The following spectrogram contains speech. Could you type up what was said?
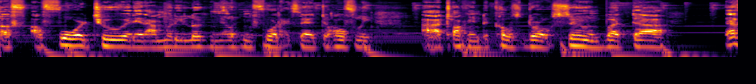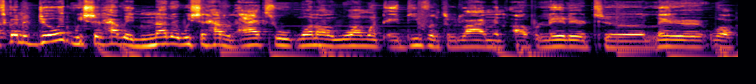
a, forward to it, and I'm really looking looking forward, like I said, to hopefully uh, talking to Coach Dorrel soon. But uh, that's going to do it. We should have another. We should have an actual one-on-one with a defensive lineman up later to later. Well,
